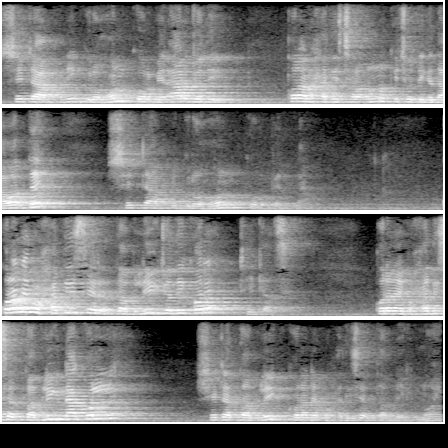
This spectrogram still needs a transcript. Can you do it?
সেটা আপনি গ্রহণ করবেন। আর যদি কোরআন, হাদিস ছাড়া অন্য কিছুর দিকে দাওয়াত দেয়, সেটা আপনি গ্রহণ করবেন না। কোরআন এবং হাদিসের তবলিগ যদি করে, ঠিক আছে। কোরআন এবং হাদিসের তবলিগ না করলে, সেটা তাবলিগ কোরআন এবং হাদিসের তাবলিগ নয়।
